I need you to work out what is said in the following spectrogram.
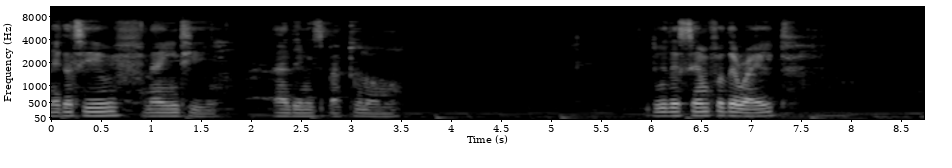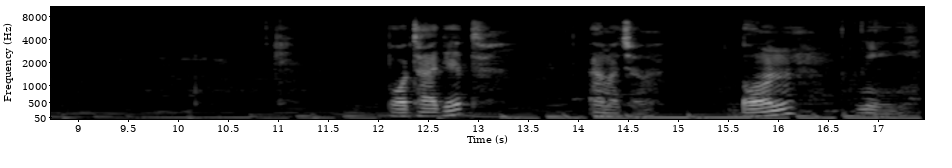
negative 90 and then it's back to normal. Do the same for the right. Pole target armature bone knee.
